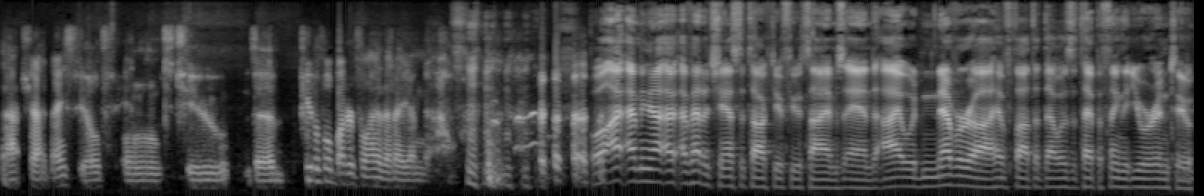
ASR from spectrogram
that Chad Nicefield into the beautiful butterfly that I am now. well, I, I mean, I, have had a chance to talk to you a few times, and I would never uh, have thought that that was the type of thing that you were into.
